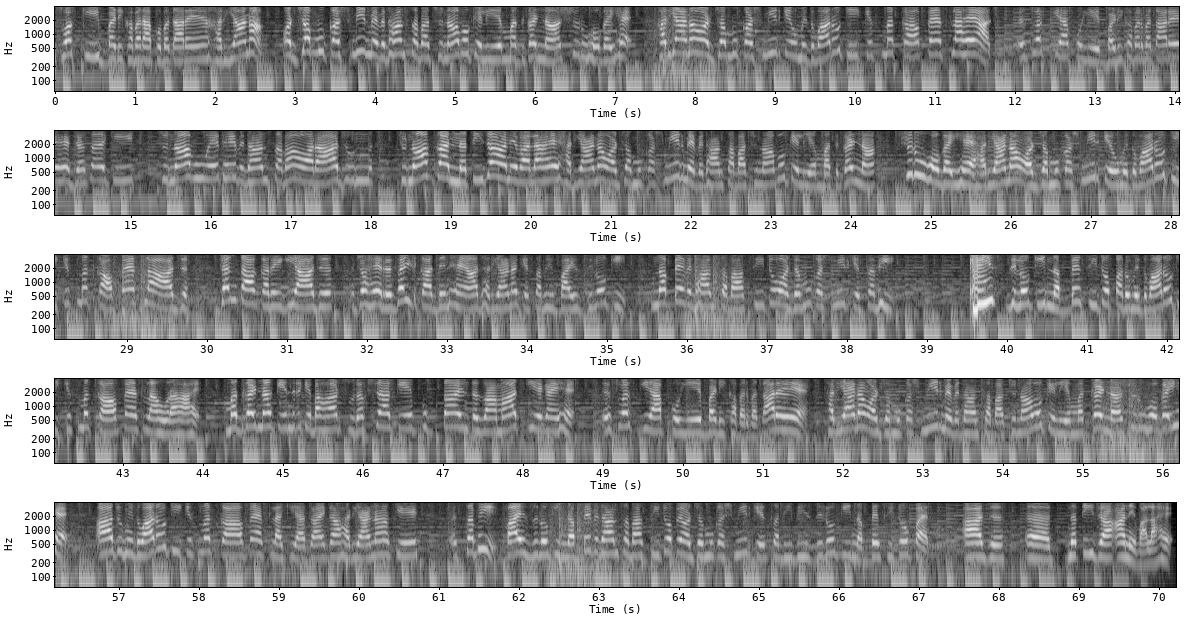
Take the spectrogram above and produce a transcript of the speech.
इस वक्त की बड़ी खबर आपको बता रहे हैं, हरियाणा और जम्मू कश्मीर में विधानसभा चुनावों के लिए मतगणना शुरू हो गई है। हरियाणा और जम्मू कश्मीर के उम्मीदवारों की किस्मत का फैसला है आज। इस वक्त की आपको ये बड़ी खबर बता रहे हैं, जैसा कि चुनाव हुए थे विधानसभा और आज उन चुनाव का नतीजा आने वाला है। हरियाणा और जम्मू कश्मीर में विधानसभा चुनावों के लिए मतगणना शुरू हो गई है। हरियाणा और जम्मू कश्मीर के उम्मीदवारों की किस्मत का फैसला आज जनता करेगी। आज जो है रिज़ल्ट का दिन है। आज हरियाणा के सभी 22 जिलों की 90 विधानसभा सीटों और जम्मू कश्मीर के सभी 20 जिलों की 90 सीटों पर उम्मीदवारों की किस्मत का फैसला हो रहा है। मतगणना केंद्र के बाहर सुरक्षा के पुख्ता इंतज़ाम किए गए हैं। इस वक्त की आपको ये बड़ी खबर बता रहे हैं। हरियाणा और जम्मू कश्मीर में विधानसभा चुनावों के लिए मतगणना शुरू हो गई है। आज उम्मीदवारों की किस्मत का फैसला किया जाएगा। हरियाणा के सभी 22 जिलों की 90 विधानसभा सीटों पर और जम्मू कश्मीर के सभी 20 जिलों की 90 सीटों पर। आज नतीजा आने वाला है।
